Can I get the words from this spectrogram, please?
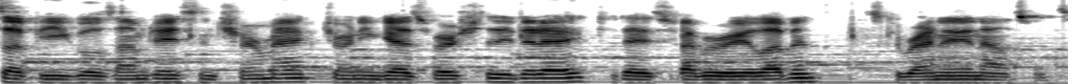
What's up, Eagles? I'm Jason Shermack, joining you guys virtually today. Today is February 11th. Let's get right into the announcements.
